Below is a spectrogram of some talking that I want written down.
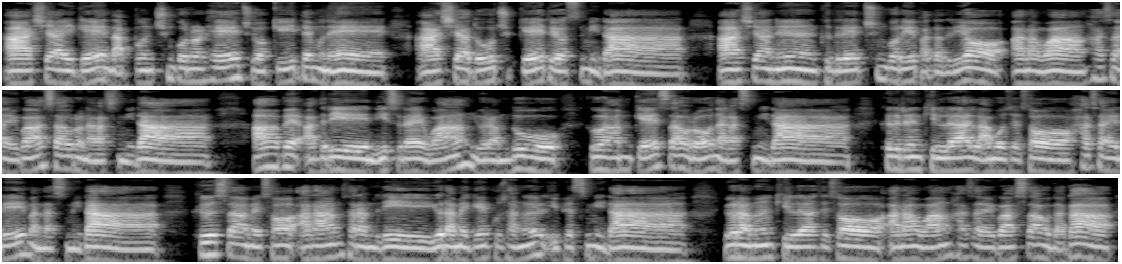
아시아에게 나쁜 충고를 해 주었기 때문에 아시아도 죽게 되었습니다. 아시아는 그들의 충고를 받아들여 아나 왕 하사엘과 싸우러 나갔습니다. 아합의 아들인 이스라엘 왕 요람도 그와 함께 싸우러 나갔습니다. 그들은 길르알 라못에서 하사엘을 만났습니다. 그 싸움에서 아람 사람들이 요람에게 부상을 입혔습니다. 요람은 길르앗에서 아람 왕 하사엘과 싸우다가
